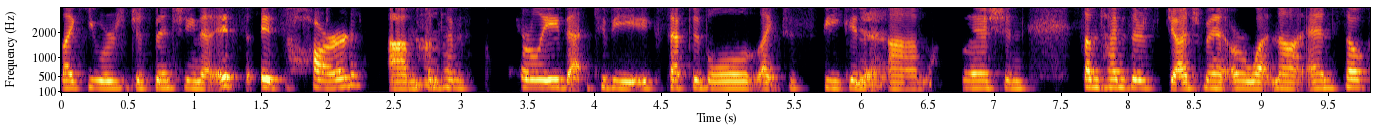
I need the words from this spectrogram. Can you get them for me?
like you were just mentioning that it's it's hard um, mm-hmm. Sometimes that to be acceptable, like to speak in yeah. um, English, and sometimes there's judgment or whatnot. And so,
